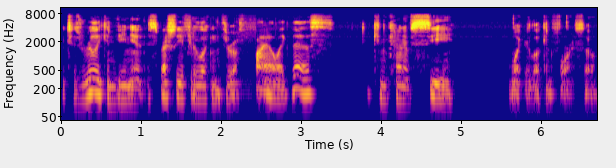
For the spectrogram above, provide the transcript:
which is really convenient, especially if you're looking through a file like this, you can kind of see what you're looking for. So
